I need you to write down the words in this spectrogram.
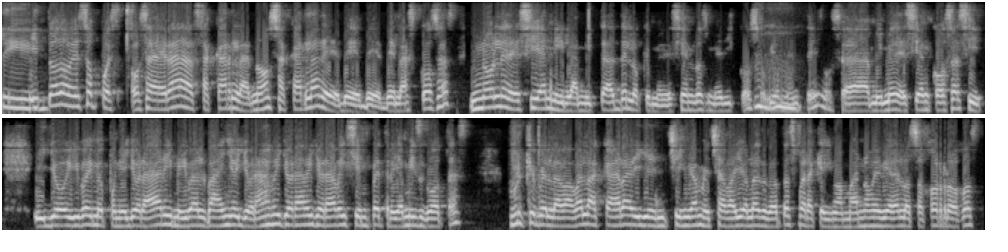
Y todo eso, pues, o sea, era sacarla, ¿no? Sacarla de, de, de las cosas. No le decía ni la mitad de lo que me decían los médicos obviamente. O sea, a mí me decían cosas y, y, yo iba y me ponía a llorar y me iba al baño, y lloraba y lloraba y lloraba y siempre traía mis gotas porque me lavaba la cara y en chinga me echaba yo las gotas para que mi mamá no me viera los ojos rojos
